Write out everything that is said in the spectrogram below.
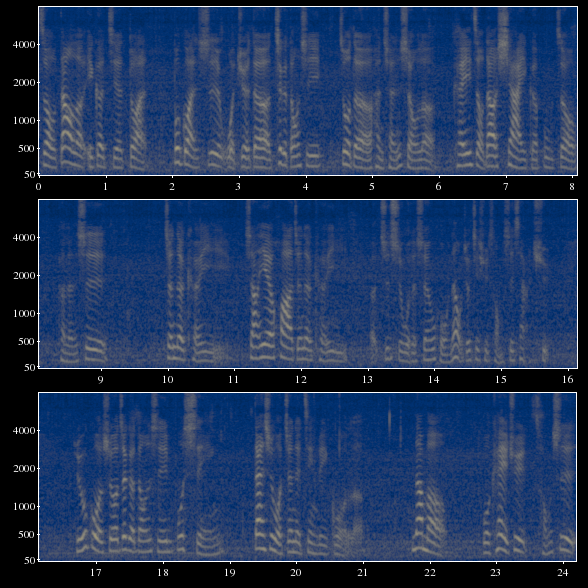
走到了一个阶段，不管是我觉得这个东西做得很成熟了，可以走到下一个步骤，可能是真的可以商业化，真的可以呃支持我的生活，那我就继续从事下去。如果说这个东西不行，但是我真的尽力过了，那么我可以去从事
